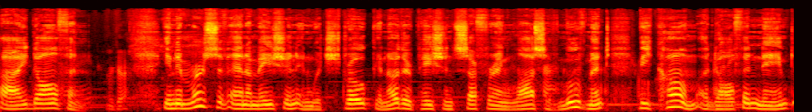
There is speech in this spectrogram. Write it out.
iDolphin. Okay. In immersive animation in which stroke and other patients suffering loss of movement become a dolphin named.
